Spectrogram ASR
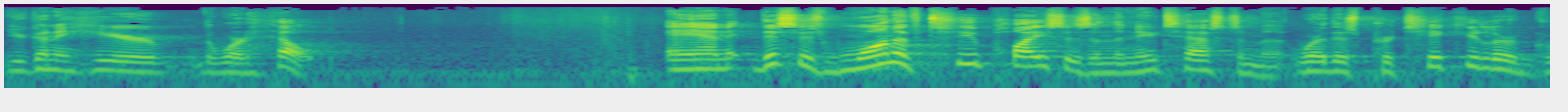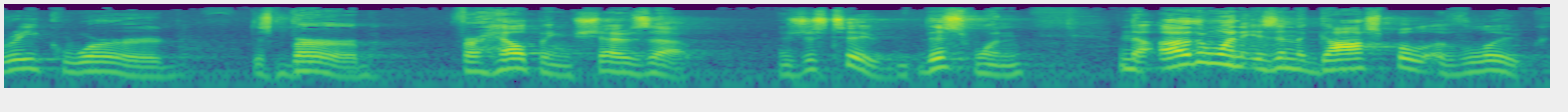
you're going to hear the word help. And this is one of two places in the New Testament where this particular Greek word, this verb for helping, shows up. There's just two. This one, and the other one is in the Gospel of Luke.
